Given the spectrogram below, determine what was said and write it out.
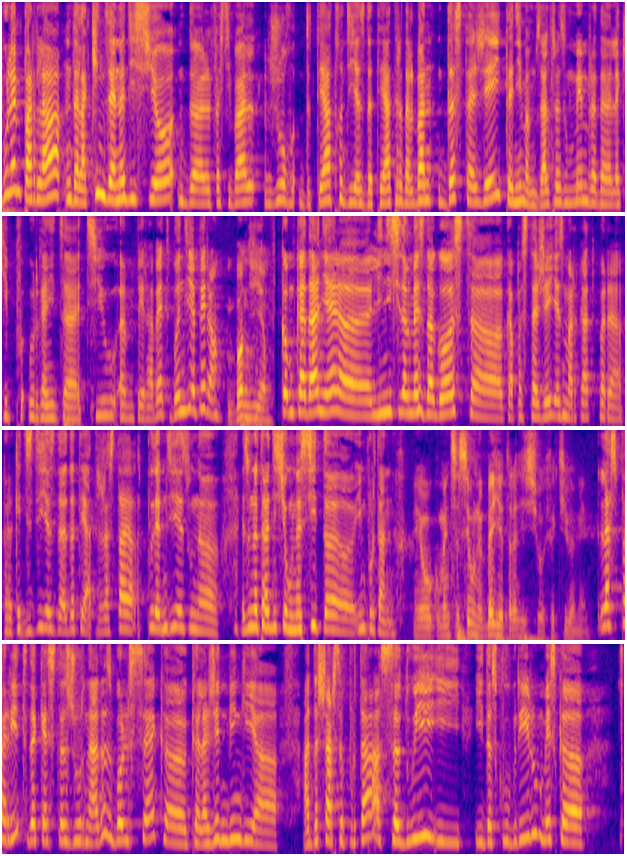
Volem parlar de la quinzena edició del Festival Jour de Teatre, Dies de Teatre del Ban d'Estagell. Tenim amb nosaltres un membre de l'equip organitzatiu, en Pere Bet. Bon dia, Pere. Bon dia. Com cada any, eh, l'inici del mes d'agost eh, cap a Estagell és marcat per, eh, per aquests dies de, de teatre. Ja està, podem dir, és una, és una tradició, una cita important. I comença a ser una bella tradició, efectivament. L'esperit d'aquestes jornades vol ser que, que la gent vingui a, a deixar-se portar a seduir i, i descobrir-ho més que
